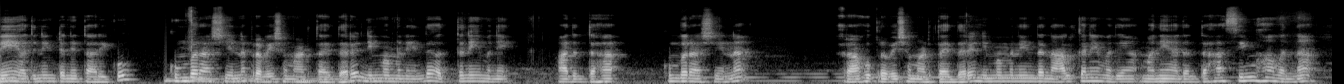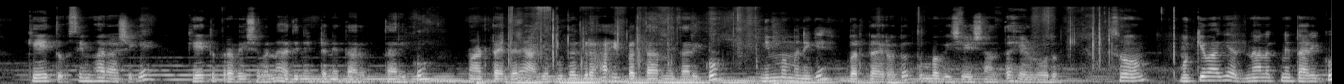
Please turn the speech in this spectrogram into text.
ಮೇ ಹದಿನೆಂಟನೇ ತಾರೀಕು ಕುಂಭರಾಶಿಯನ್ನು ಪ್ರವೇಶ ಮಾಡ್ತಾ ಇದ್ದಾರೆ. ನಿಮ್ಮ ಮನೆಯಿಂದ ಹತ್ತನೇ ಮನೆ ಆದಂತಹ ಕುಂಭರಾಶಿಯನ್ನು ರಾಹು ಪ್ರವೇಶ ಮಾಡ್ತಾ ಇದ್ದಾರೆ. ನಿಮ್ಮ ಮನೆಯಿಂದ ನಾಲ್ಕನೇ ಮನೆಯ ಮನೆಯಾದಂತಹ ಸಿಂಹವನ್ನು ಕೇತು, ಸಿಂಹ ರಾಶಿಗೆ ಕೇತು ಪ್ರವೇಶವನ್ನು ಹದಿನೆಂಟನೇ ತಾರೀ ತಾರೀಕು ಮಾಡ್ತಾ ಇದ್ದಾರೆ. ಹಾಗೆ ಬುಧ ಗ್ರಹ ಇಪ್ಪತ್ತಾರನೇ ತಾರೀಕು ನಿಮ್ಮ ಮನೆಗೆ ಬರ್ತಾ ಇರೋದು ತುಂಬ ವಿಶೇಷ ಅಂತ ಹೇಳ್ಬೋದು. ಸೊ ಮುಖ್ಯವಾಗಿ ಹದಿನಾಲ್ಕನೇ ತಾರೀಕು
